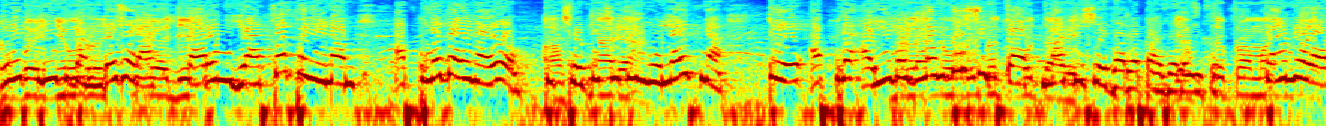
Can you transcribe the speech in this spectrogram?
हे प्लीज बंद करा कारण याचा परिणाम आपलं काही नाही हो. छोटी छोटी मुलं आहेत ना ते आपल्या आई वडिलांचं शिकतात बाकी. शेजाऱ्या पाजाऱ्यांचं. त्यामुळं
